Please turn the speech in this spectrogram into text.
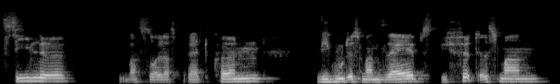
Ziele. Was soll das Brett können? Wie gut ist man selbst? Wie fit ist man?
